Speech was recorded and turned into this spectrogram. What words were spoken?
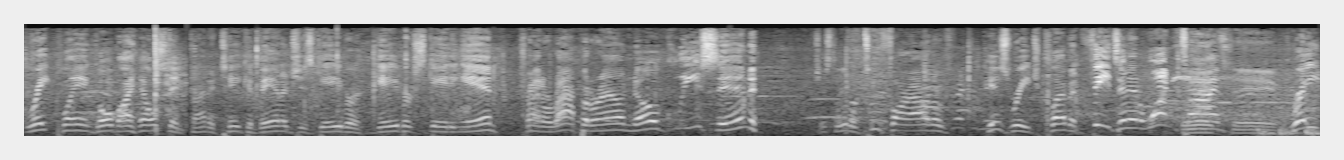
Great play and goal by Helston. Trying to take advantage is Gaber. Gaber skating in, trying to wrap it around. No, Gleason. Just a little too far out of his reach. Kleven feeds it in one time. Great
